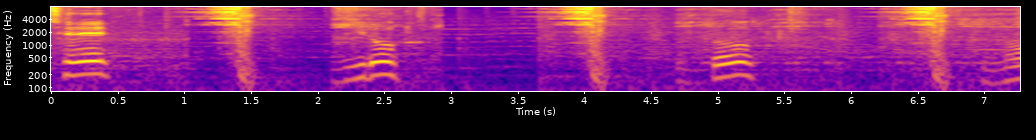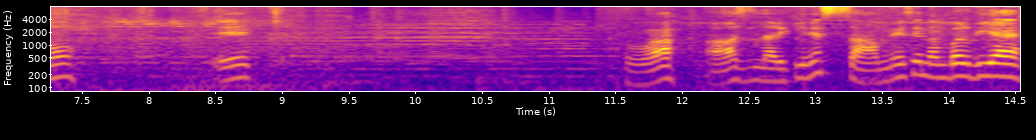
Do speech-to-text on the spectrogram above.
छ। ज़ीरो। दो। नौ। एक। वाह, आज लड़की ने सामने से नंबर दिया है।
